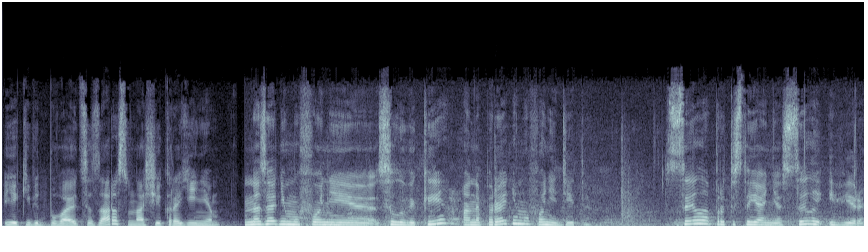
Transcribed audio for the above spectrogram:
які відбуваються зараз у нашій країні. На задньому фоні силовики, а на передньому фоні діти. Сила протистояння сили і віри.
